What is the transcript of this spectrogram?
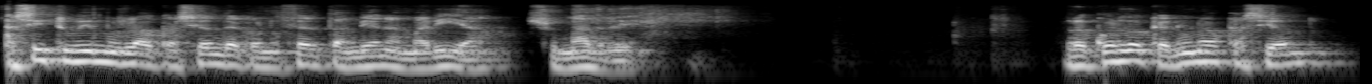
Así tuvimos la ocasión de conocer también a María, su madre. Recuerdo que en una ocasión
